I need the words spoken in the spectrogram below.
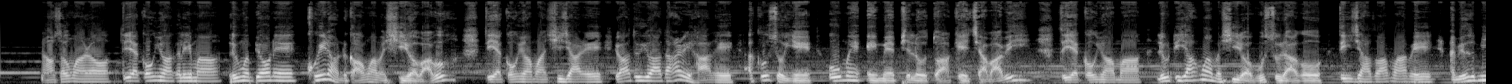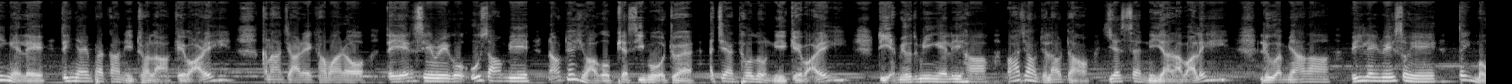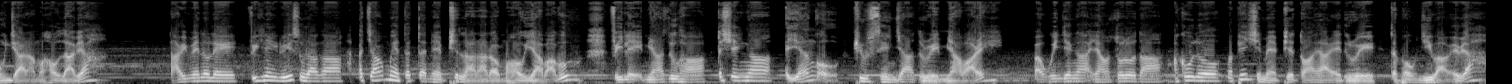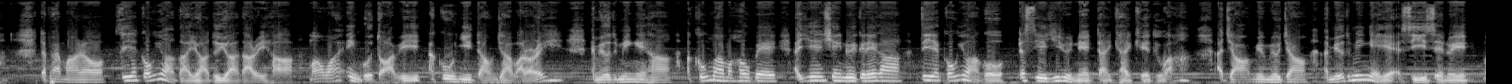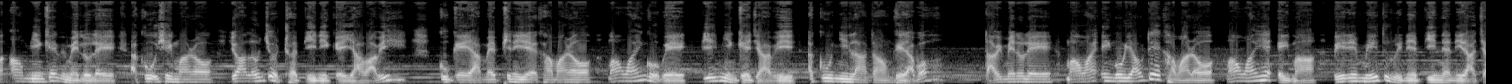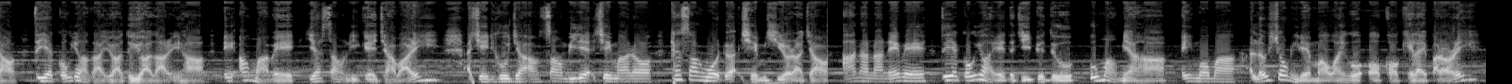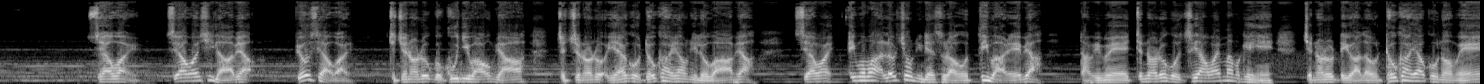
နောက်ဆုံးမှာတော့တရက်ကုန်းရွာကလေးမှာလူမပြောနဲ့ခွေးတောင်တစ်ကောင်မှမရှိတော့ပါဘူးတရက်ကုန်းရွာမှာရှိကြတဲ့ရွာသူရွာသားတွေဟာလည်းအခုဆိုရင်အိုးမဲအိမ်မဲဖြစ်လို့သွားခဲ့ကြပါပြီတရက်ကုန်းရွာမှာလူတစ်ယောက်မှမရှိတော့ဘူးဆိုတာကိုတေချာသွားမှပဲအမျိုးသမီးငယ်လည်းတင်းញိုင်းဘက်ကနေထွက်လာခဲ့ပါတယ်ခဏကြာတဲ့အခါမှာတော့တရေစီတွေကိုဥဆောင်ပြီးနောက်ထပ်ရွာကိုဖျက်ဆီးဖို့အတွက်အကြံထုတ်လို့နေခဲ့ပါတယ်။ဒီအမျိုးသမီးငယ်လေးဟာဘာကြောင့်ဒီလောက်တောင်ရက်ဆက်နေရတာပါလဲ။လူအများကဗီလိန်တွေဆိုရင်တိတ်မုံကြတာမဟုတ်လားဗျာ။ဒါပေမဲ့လို့လေဗီလိန်တွေဆိုတာကအကြောင်းမဲ့တက်တက်နဲ့ဖြစ်လာတာတော့မဟုတ်ရပါဘူး။ဗီလိန်အများစုဟာတရှိန်ကအရန်ကိုဖြူစင်ကြသူတွေများပါတယ်။ ပတ်ဝန်းကျင်ကအယောင်ဆိုလို့သာအခုလိုမဖြစ်ရှင်မဲ့ဖြစ်သွားရတဲ့သူတွေတပုံကြီးပါပဲဗျာ။တစ်ဖက်မှာတော့စီရကုန်းရွာသားရွာသူရွာသားတွေဟာမောင်ဝိုင်းအိမ်ကိုတွားပြီးအကူအညီတောင်းကြပါတော့တယ်။အမျိုးသမီးငယ်ဟာအခုမှမဟုတ်ပဲအရင်ချိန်တွေကတည်းကတီရကုန်းရွာကိုတစီကြီးတွေနဲ့တိုက်ခိုက်ခဲ့သူပါ။အကြောင်းအမျိုးမျိုးကြောင့်အမျိုးသမီးငယ်ရဲ့အစီအစဉ်တွေမအောင်မြင်ခဲ့ပေမဲ့လို့လေအခုအချိန်မှာတော့ရွာလုံးကျွတ်ထွက်ပြေးနေကြရပါပြီ။ကုကယ်ရမယ်ဖြစ်နေတဲ့အခါမှာတော့မောင်ဝိုင်းကိုပဲပြေးမြင်ခဲ့ကြပြီးအကူအညီလာတောင်းခဲ့တာပေါ့။ ဒါပေမဲ့လို့လေမောင်ဝိုင်းအိမ်ကိုရောက်တဲ့အခါမှာတော့မောင်ဝိုင်းရဲ့အိမ်မှာဘေးရင်မေးသူတွေနဲ့ပြင်းနေနေတာကြောင့်တရက်ကုန်းရွာကရွာသူရွာသားတွေဟာအိမ်အောက်မှာပဲရက်ဆောင်နေခဲ့ကြပါတယ်။အချိန်တစ်ခုကြာအောင်ဆောင်ပြီးတဲ့အချိန်မှာတော့ထက်ဆောင်ဖို့အတွက်အချိန်မရှိတော့တာကြောင့်အာနာနာနဲ့ပဲတရက်ကုန်းရွာရဲ့တကြီးဖြစ်သူဦးမောင်မြဟာအိမ်ပေါ်မှာအလုရှုံနေတဲ့မောင်ဝိုင်းကိုအော်ခေါ်ခဲ့လိုက်ပါတော့တယ်။ဆရာဝိုင်းဆရာဝိုင်းရှိလားဗျ။ပြောဆရာဝိုင်းကျွန်တော်တို့ကိုကူညီပါအောင်ဗျာ။ကျွန်တော်တို့အရန်ကိုဒုက္ခရောက်နေလို့ပါဗျာ။ ဆရာဝိုင်းအိမ်ပေါ်မှာအလုပ်ချုပ်နေတယ်ဆိုတာကိုသိပါတယ်ဗျဒါပေမဲ့ကျွန်တော်တို့ကိုဆရာဝိုင်းမှမခင်ရင်ကျွန်တော်တို့တရွာလုံးဒုက္ခရောက်ကုန်တော့မယ်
